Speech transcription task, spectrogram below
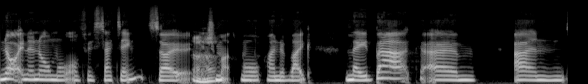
not in a normal office setting. So Uh-huh. it's much more kind of like laid back. Um and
